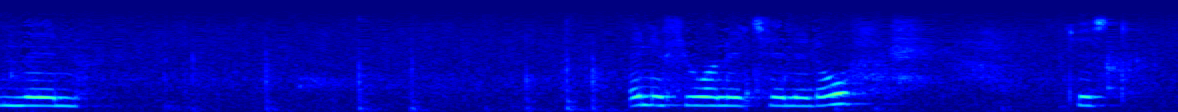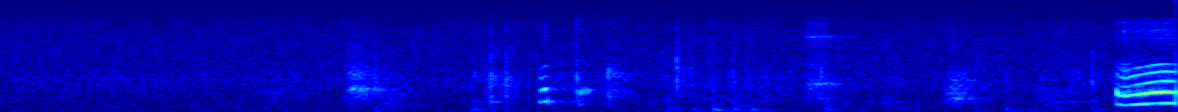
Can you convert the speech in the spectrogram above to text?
And then, and if you want to turn it off, just, what the? Oh.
